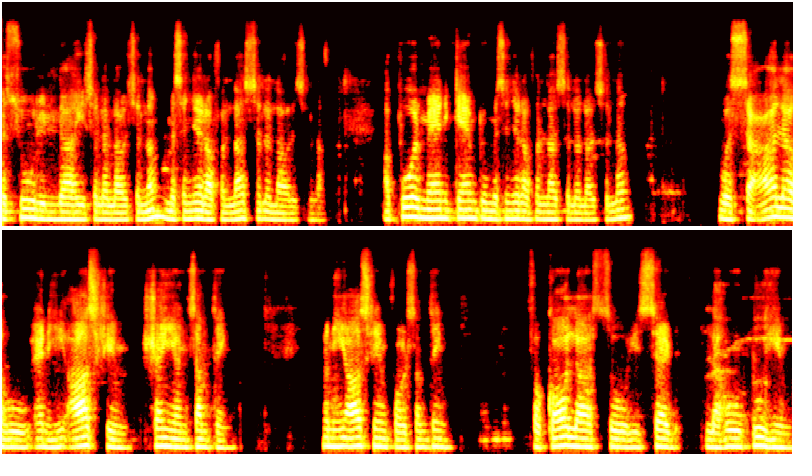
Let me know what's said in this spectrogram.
رسول الله صلى الله عليه وسلم messenger of Allah صلى الله عليه وسلم a poor man came to messenger of Allah صلى الله عليه وسلم وسأله and he asked him شيئا something and he asked him for something. Faqala, so he said, Lahu to him,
